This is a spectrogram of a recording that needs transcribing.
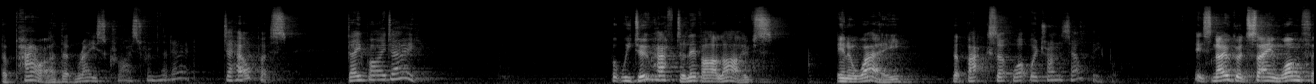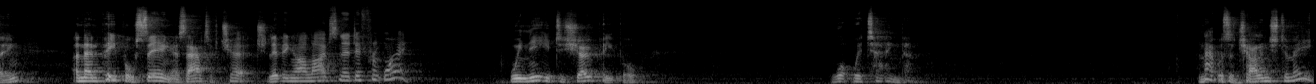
the power that raised Christ from the dead to help us day by day. But we do have to live our lives in a way that backs up what we're trying to tell people. It's no good saying one thing and then people seeing us out of church, living our lives in a different way. We need to show people what we're telling them. And that was a challenge to me.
